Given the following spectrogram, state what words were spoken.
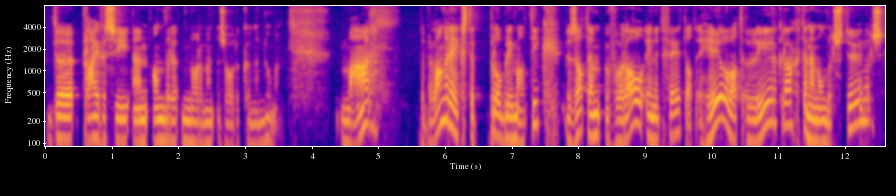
de privacy en andere normen zouden kunnen noemen. Maar de belangrijkste problematiek zat hem vooral in het feit dat heel wat leerkrachten en ondersteuners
